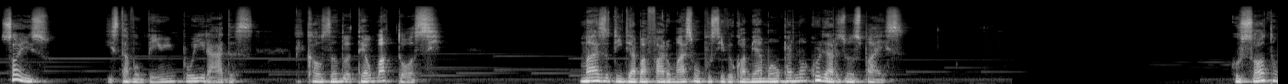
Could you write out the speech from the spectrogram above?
Só isso. Estavam bem empoeiradas, me causando até uma tosse. Mas eu tentei abafar o máximo possível com a minha mão para não acordar os meus pais. O sótão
